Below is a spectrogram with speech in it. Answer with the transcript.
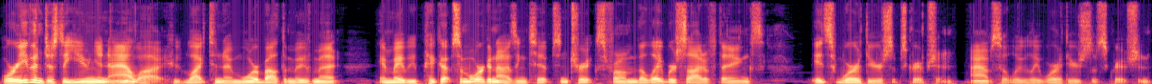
or even just a union ally who'd like to know more about the movement and maybe pick up some organizing tips and tricks from the labor side of things, it's worth your subscription. Absolutely worth your subscription.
